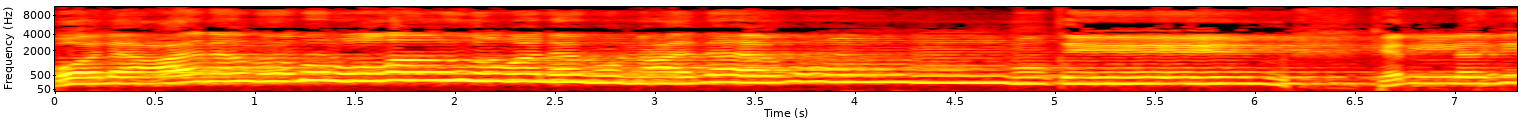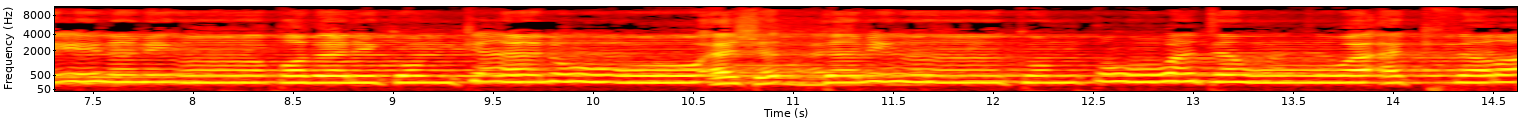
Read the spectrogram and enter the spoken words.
ولعنهم الله ولهم عذاب مقيم. كالذين من قبلكم كانوا أشد منكم قوة وأكثر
